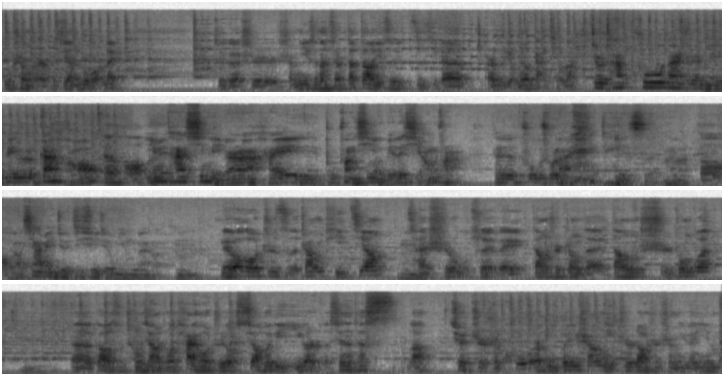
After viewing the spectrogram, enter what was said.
哭声而不见落泪。这个是什么意思呢？就是他到底自己自己的儿子有没有感情呢？就是他哭，但是没泪，就是干嚎。干嚎，因为他心里边啊还不放心，有别的想法，他就哭不出来 这意思啊。哦。然后下面就继续就明白了。嗯。刘侯之子张辟疆才十五岁，为当时正在当侍中官。呃，告诉丞相说，太后只有孝惠帝一个儿子，现在他死了，却只是哭而不悲伤，你知道是什么原因吗？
